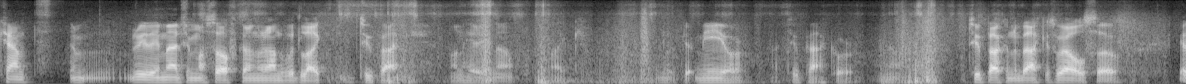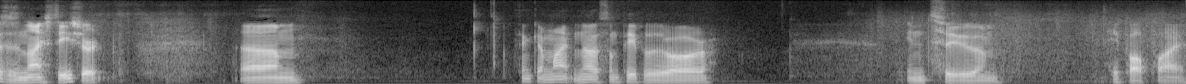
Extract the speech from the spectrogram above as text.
can't um, really imagine myself going around with like Tupac on here. You know, like look at me or a Tupac or you know Tupac on the back as well. So I guess it's a nice T-shirt. Um, I think I might know some people who are into um, hip hop. I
